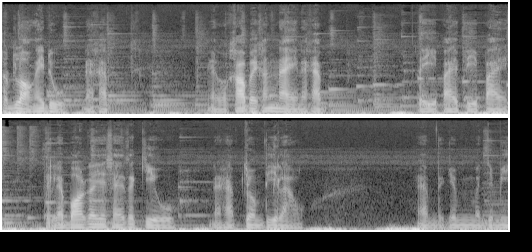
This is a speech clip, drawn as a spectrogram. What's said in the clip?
ทดลองให้ดูนะครับเดี๋ยวก็เข้าไปข้างในนะครับ ตีไปตีไป เสร็จแล้วบอสก็จะใช้สกิลนะครับโจมตีเรานะครับเดี๋ยวมันจะมี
